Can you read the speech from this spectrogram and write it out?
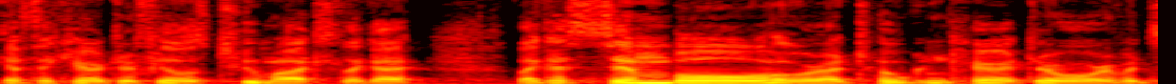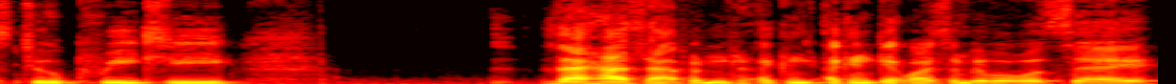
if the character feels too much like a like a symbol or a token character, or if it's too preachy, that has happened. I can I can get why some people would say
